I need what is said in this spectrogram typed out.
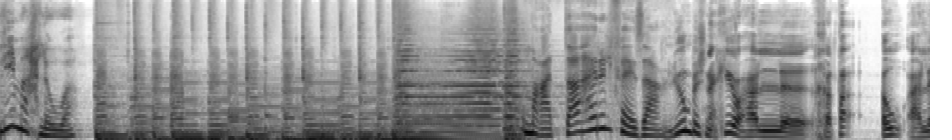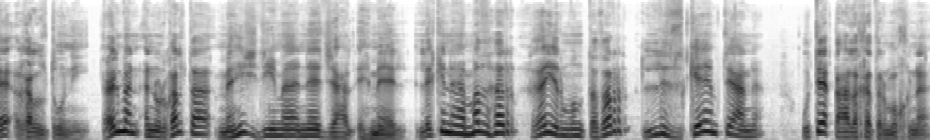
كليمة حلوة. مع الطاهر الفازع اليوم باش نحكيو على الخطأ أو على غلطوني. علما أن الغلطة ماهيش ديما ناتجة على الإهمال لكنها مظهر غير منتظر للذكاء متاعنا وتاقع على خاطر مخنا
